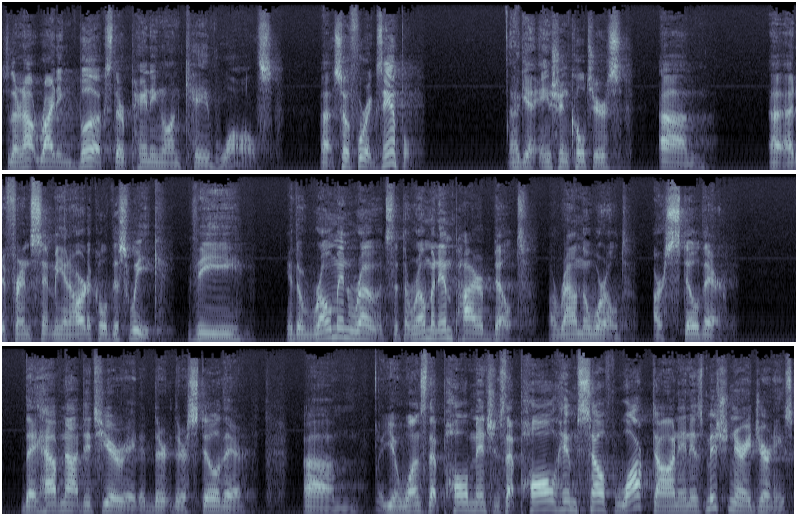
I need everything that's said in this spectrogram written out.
So they're not writing books, they're painting on cave walls. Uh, so, for example, again, ancient cultures. Um, uh, I had a friend sent me an article this week. The, you know, the Roman roads that the Roman Empire built around the world are still there. They have not deteriorated, they're, they're still there. Um, you know, ones that Paul mentions, that Paul himself walked on in his missionary journeys,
